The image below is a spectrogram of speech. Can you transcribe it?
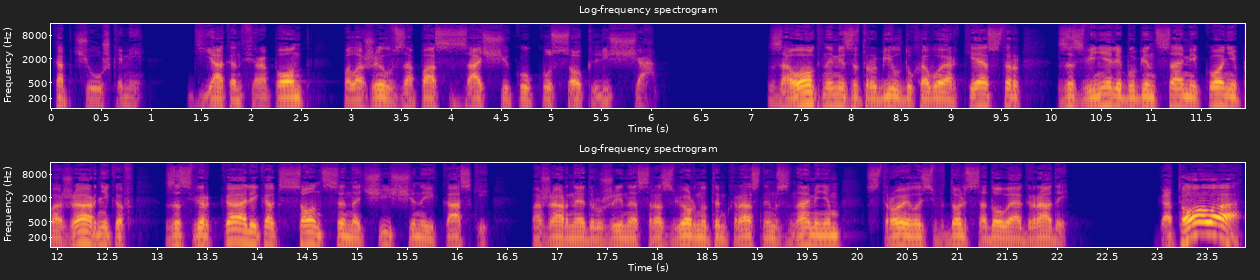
копчушками. Дьякон Ферапонт положил в запас за щеку кусок леща. За окнами затрубил духовой оркестр, зазвенели бубенцами кони пожарников, засверкали, как солнце, начищенные каски. Пожарная дружина с развернутым красным знаменем строилась вдоль садовой ограды. «Готово!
